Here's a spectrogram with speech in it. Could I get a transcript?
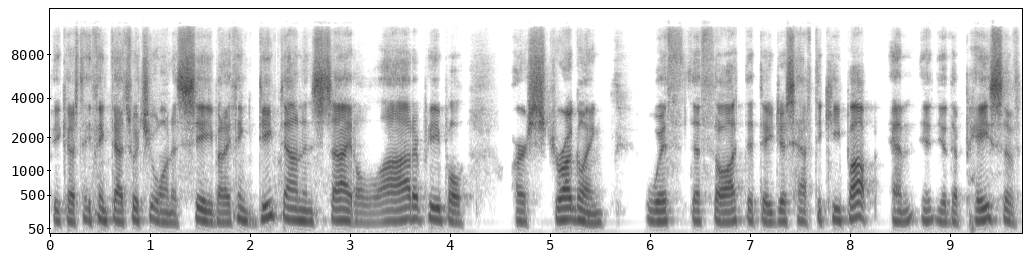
because they think that's what you want to see, but I think deep down inside a lot of people are struggling with the thought that they just have to keep up and it, the pace of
